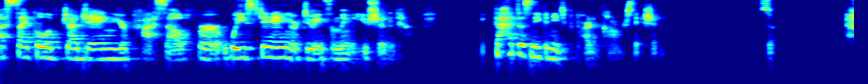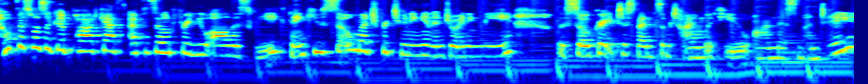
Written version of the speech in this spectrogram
a cycle of judging your past self for wasting or doing something that you shouldn't have. That doesn't even need to be part of the conversation. So I hope this was a good podcast episode for you all this week. Thank you so much for tuning in and joining me. It was so great to spend some time with you on this Monday,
